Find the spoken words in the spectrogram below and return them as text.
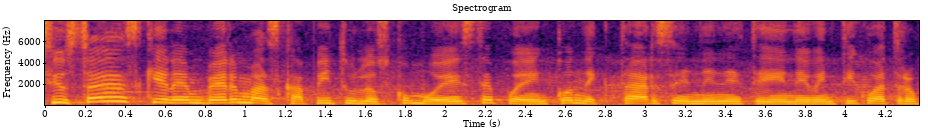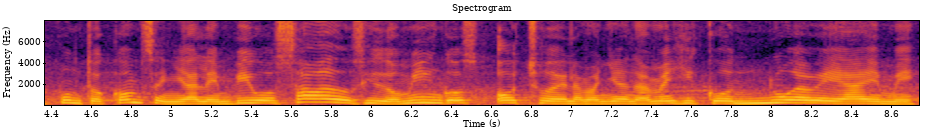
Si ustedes quieren ver más capítulos como este, pueden conectarse en ntn24.com, señal en vivo sábados y domingos, 8 de la mañana México, 9 a.m.,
